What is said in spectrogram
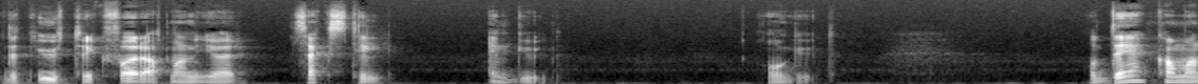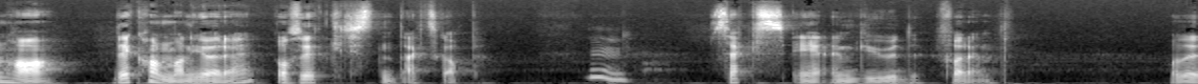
det er et uttrykk for at man gjør sex til en gud. Og Gud. Og det kan man ha Det kan man gjøre også i et kristent ekteskap. Sex er en gud for en. Og det,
